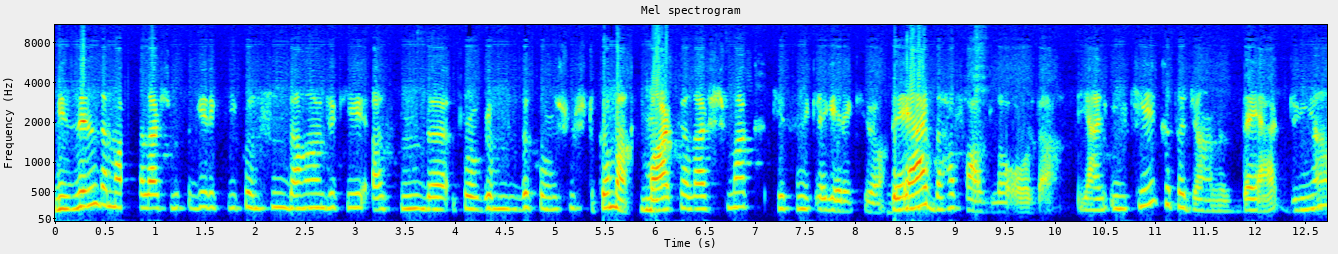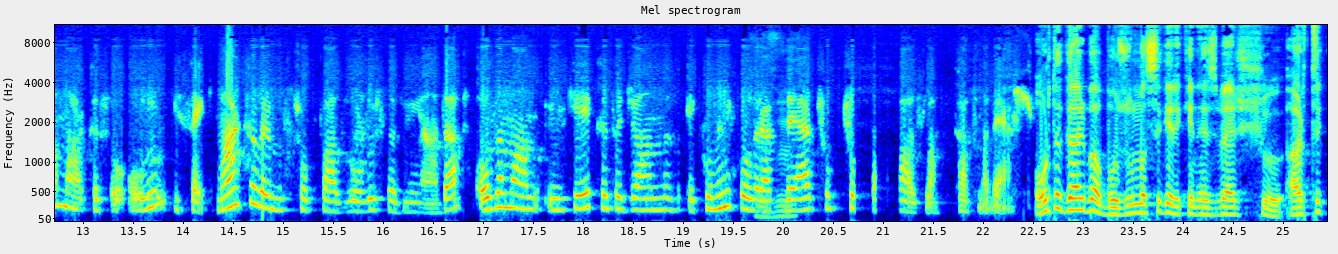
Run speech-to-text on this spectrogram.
Bizlerin de markalaşması gerektiği konusunu daha önceki aslında programımızda konuşmuştuk ama markalaşmak kesinlikle gerekiyor. Değer daha fazla orada. Yani ülkeye katacağınız değer dünya markası olur isek, markalarımız çok fazla olursa dünyada o zaman ülkeye katacağınız ekonomik olarak hı değer çok çok daha fazla katma değer. Orada galiba bozulması gereken ezber şu. Artık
